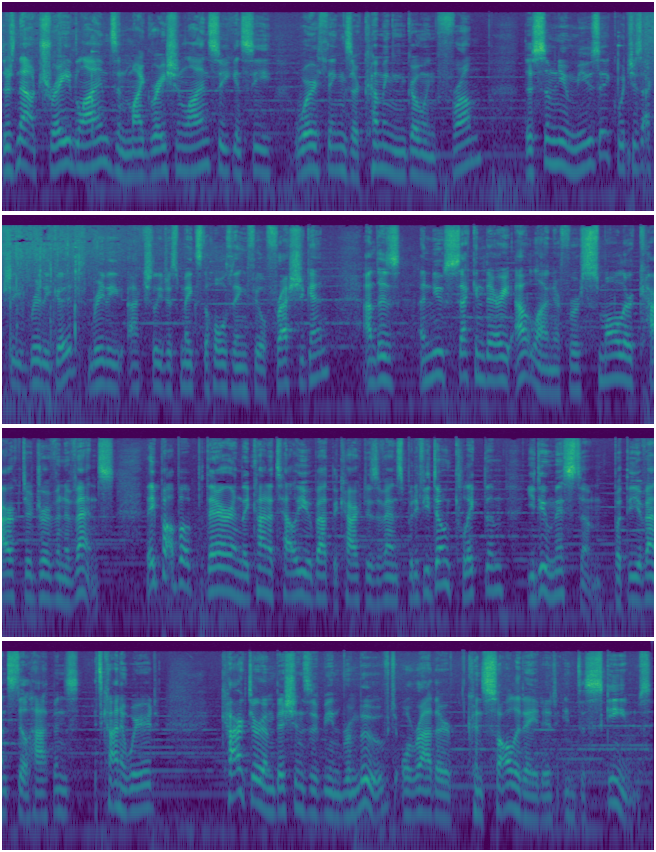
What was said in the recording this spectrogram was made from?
There's now trade lines and migration lines so you can see where things are coming and going from. There's some new music, which is actually really good, really actually just makes the whole thing feel fresh again. And there's a new secondary outliner for smaller character driven events. They pop up there and they kind of tell you about the character's events, but if you don't click them, you do miss them, but the event still happens. It's kind of weird. Character ambitions have been removed, or rather consolidated, into schemes.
